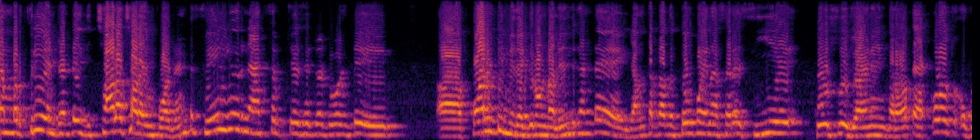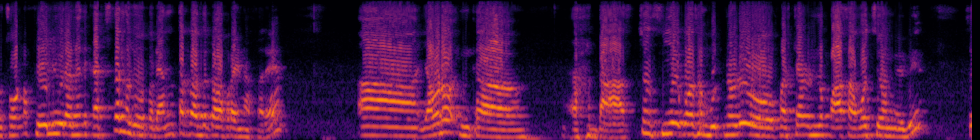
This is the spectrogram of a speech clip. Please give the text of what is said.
నెంబర్ త్రీ ఏంటంటే ఇది చాలా చాలా ఇంపార్టెంట్ ఫెయిల్యూర్ని యాక్సెప్ట్ చేసేటటువంటి క్వాలిటీ మీ దగ్గర ఉండాలి. ఎందుకంటే ఎంత పెద్ద తోపు అయినా సరే సిఏ కోర్సులో జాయిన్ అయిన తర్వాత ఎక్కడో ఒక చోట ఫెయిల్యూర్ అనేది ఖచ్చితంగా చదువుతాడు ఎంత పెద్ద టాపర్ అయినా సరే. ఎవడో ఇంకా అచ్చం సిఏ కోసం పుట్టినోడు ఫస్ట్లో పాస్ అవ్వచ్చు మేబీ సో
